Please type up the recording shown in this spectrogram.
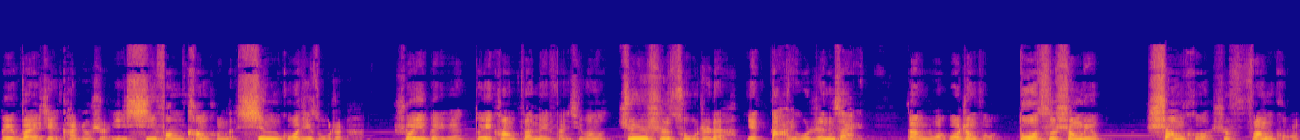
被外界看成是以西方抗衡的新国际组织，说与北约对抗反美反西方的军事组织的也大有人在，但我国政府多次声明，上合是反恐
